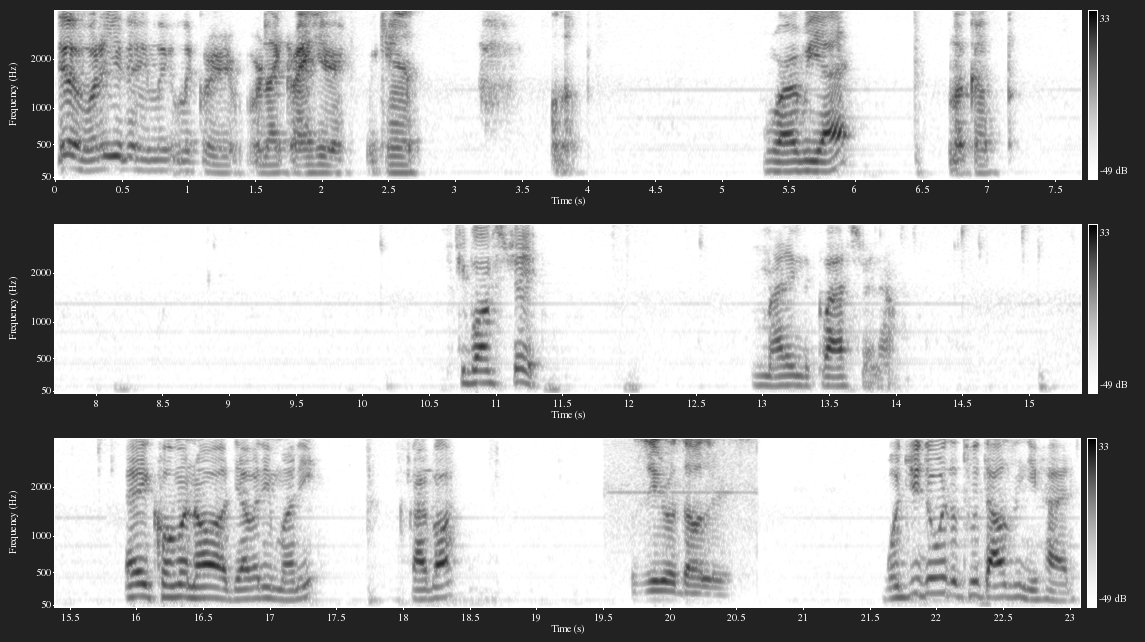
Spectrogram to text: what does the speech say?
dude, what are you doing? Look, look, we're, we're like right here. We can't. Hold up. Where are we at? Look up. Just keep going straight. I'm adding the glass right now. Hey, Kumano, oh, do you have any money? Skyblock? Zero dollars. What'd you do with the 2000 you had?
